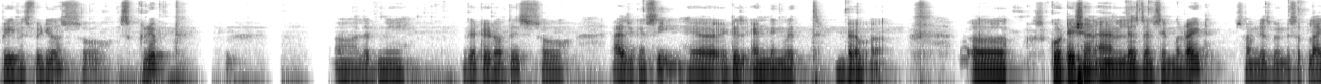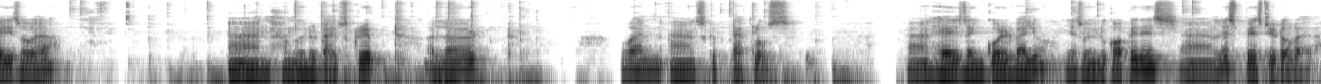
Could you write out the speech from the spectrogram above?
previous videos so script. Uh, let me get rid of this. So as you can see here it is ending with uh, uh, quotation and less than symbol right? So i'm just going to supply this over here. And i'm going to type script alert one and script tag close. And here is the encoded value. Just going to copy this and let's paste it over here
